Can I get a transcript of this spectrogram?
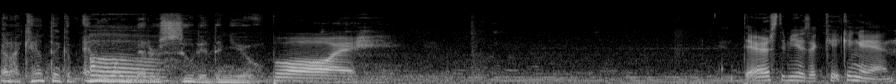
and I can't think of anyone better oh. suited than you. Boy. And there's the music kicking in.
